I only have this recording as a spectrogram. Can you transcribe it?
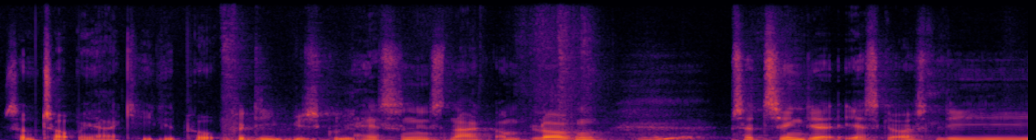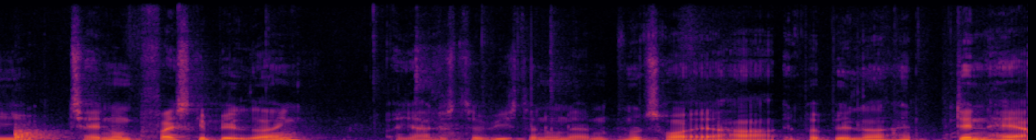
som Tom og jeg har kigget på. Fordi vi skulle have sådan en snak om blokken, mm. så tænkte jeg, at jeg skal også lige tage nogle friske billeder, ikke? Og jeg har lyst til at vise dig nogle af dem. Nu tror jeg, jeg har et par billeder her. Den her,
